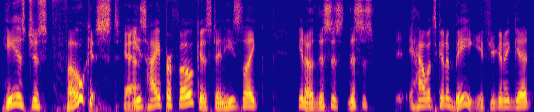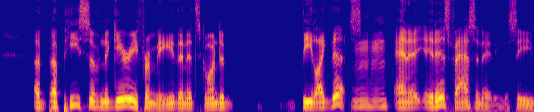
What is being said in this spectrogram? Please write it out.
He is just focused. Yeah. He's hyper focused, and he's like, you know, this is this is how it's going to be. If you're going to get a, a piece of nigiri from me, then it's going to be like this. hmm And it, it is fascinating to see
